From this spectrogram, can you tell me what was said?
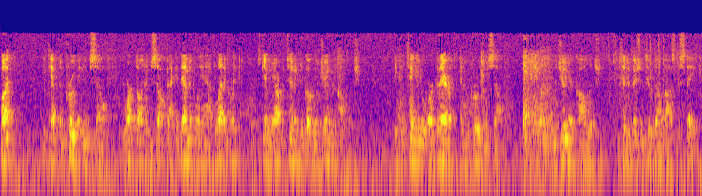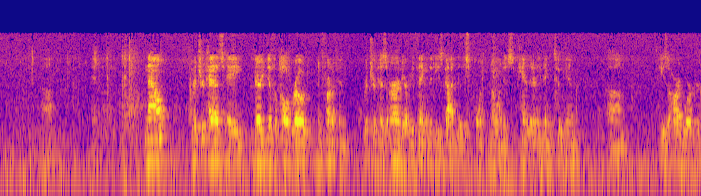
But he kept improving himself, worked on himself academically and athletically, was given the opportunity to go to a junior college. He continued to work there and improve himself. And he went from the junior college to Division II Valdosta State. Uh, Now, Richard has a very difficult road in front of him. Richard has earned everything that he's gotten to this point. No one has handed anything to him. Um, He's a hard worker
